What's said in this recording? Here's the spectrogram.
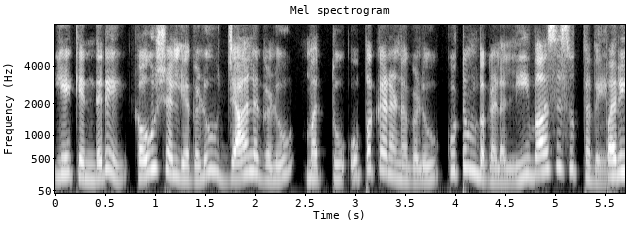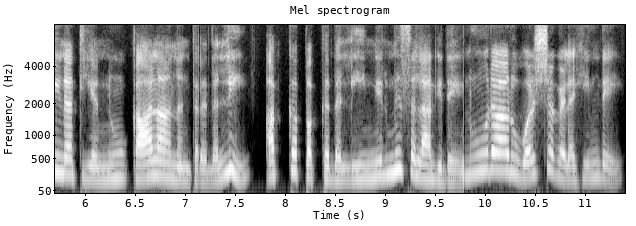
ಏಕೆಂದರೆ ಕೌಶಲ್ಯಗಳು, ಜಾಲಗಳು ಮತ್ತು ಉಪಕರಣಗಳು ಕುಟುಂಬಗಳಲ್ಲಿ ವಾಸಿಸುತ್ತವೆ. ಪರಿಣತಿಯನ್ನು ಕಾಲಾನಂತರದಲ್ಲಿ ಅಕ್ಕಪಕ್ಕದಲ್ಲಿ ನಿರ್ಮಿಸಲಾಗಿದೆ. ನೂರಾರು ವರ್ಷಗಳ ಹಿಂದೆ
